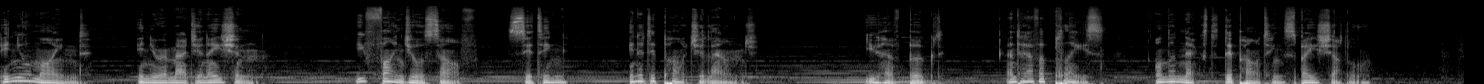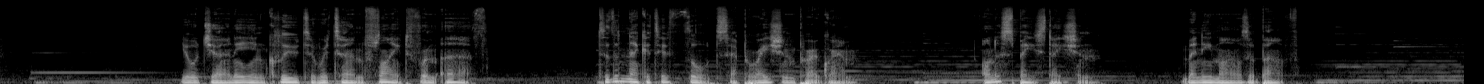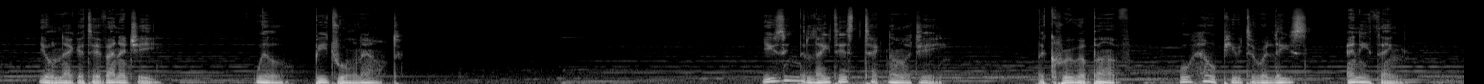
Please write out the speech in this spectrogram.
In your mind, in your imagination, you find yourself sitting in a departure lounge. You have booked and have a place on the next departing space shuttle. Your journey includes a return flight from Earth to the Negative Thought Separation Program on a space station many miles above. Your negative energy will be drawn out. Using the latest technology, the crew above will help you to release anything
